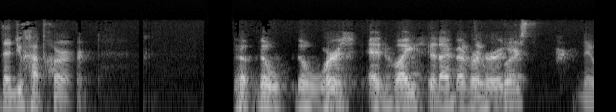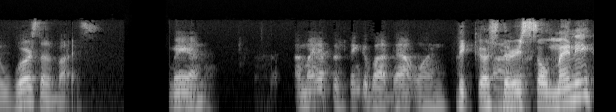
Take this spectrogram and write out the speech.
that you have heard? The the, the worst advice that I've ever the heard. Worst, the worst advice. Man, I might have to think about that one because there is so many.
